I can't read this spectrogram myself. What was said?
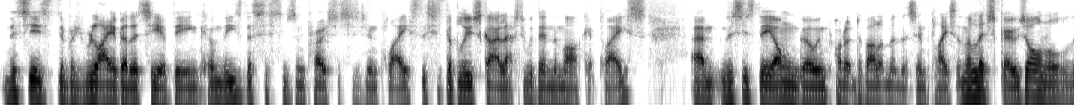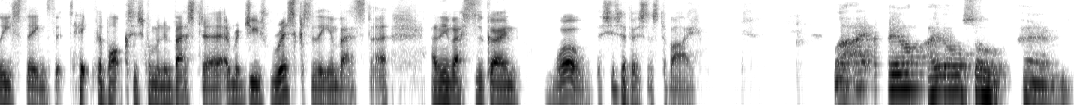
this is the reliability of the income. These are the systems and processes in place. This is the blue sky left within the marketplace um, this is the ongoing product development that's in place, and the list goes on. All these things that tick the boxes from an investor and reduce risk to the investor, and the investor's are going, "Whoa, this is a business to buy." Well, I I, I also um,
